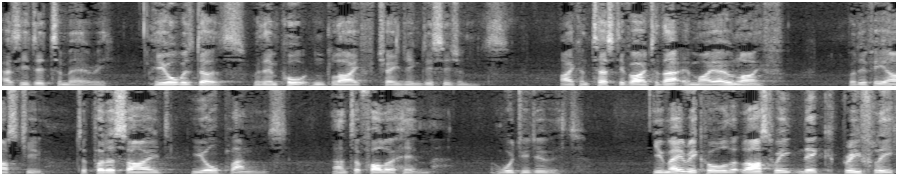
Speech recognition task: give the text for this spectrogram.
as he did to Mary, he always does with important life changing decisions. I can testify to that in my own life. But if he asked you to put aside your plans and to follow him, would you do it? You may recall that last week Nick briefly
